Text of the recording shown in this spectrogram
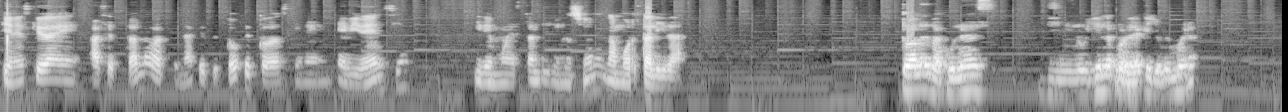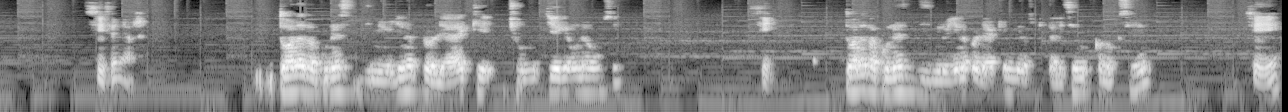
Tienes que aceptar la vacuna que te toque, todas tienen evidencia y demuestran disminución en la mortalidad. ¿Todas las vacunas disminuyen la probabilidad de que yo me muera? Sí, señor. ¿Todas las vacunas disminuyen la probabilidad de que yo llegue a una UCI? Sí. ¿Todas las vacunas disminuyen la probabilidad de que me hospitalicen con oxígeno? Sí.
